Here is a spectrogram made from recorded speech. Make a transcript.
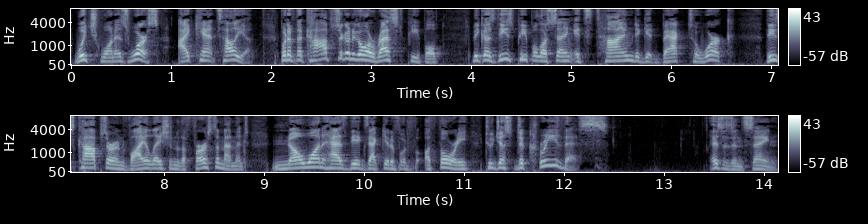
Which one is worse? I can't tell you. But if the cops are going to go arrest people because these people are saying it's time to get back to work, these cops are in violation of the First Amendment. No one has the executive authority to just decree this. This is insane.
